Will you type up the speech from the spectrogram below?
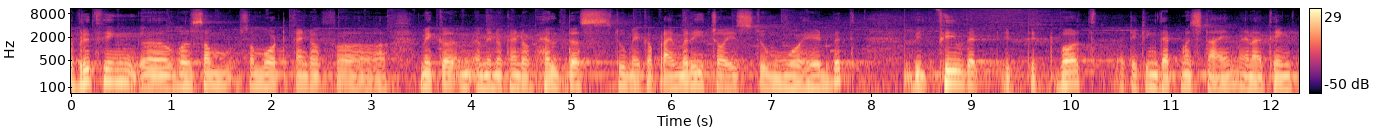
everything uh, was some somewhat kind of uh, make a, I mean, kind of helped us to make a primary choice to move ahead with. We feel that it, it worth taking that much time, and I think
